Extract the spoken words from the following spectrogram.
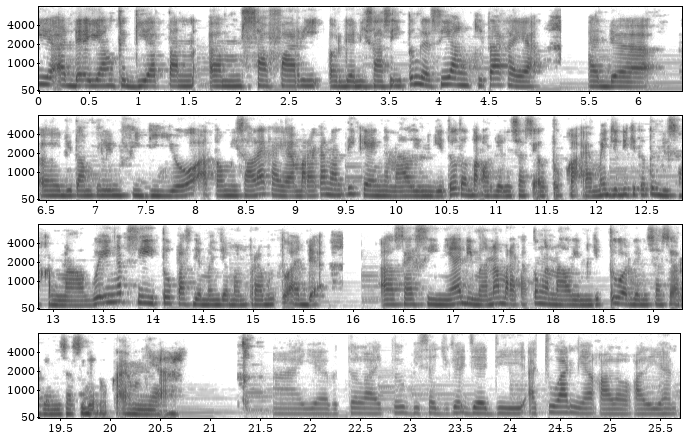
Iya ada yang kegiatan um, safari organisasi itu nggak sih yang kita kayak ada uh, ditampilin video atau misalnya kayak mereka nanti kayak ngenalin gitu tentang organisasi atau UKM-nya jadi kita tuh bisa kenal. Gue inget sih itu pas zaman-zaman Prabu tuh ada uh, sesinya di mana mereka tuh ngenalin gitu organisasi-organisasi dan UKM-nya. Iya betul lah itu bisa juga jadi acuan ya kalau kalian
